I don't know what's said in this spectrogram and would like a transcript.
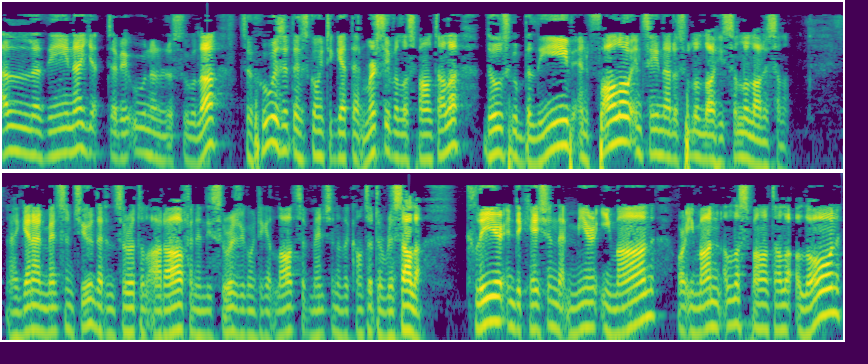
Alladhina yattabi'una rasula. So who is it that is going to get that mercy of Allah subhanahu wa ta'ala? Those who believe and follow in Sayyidina Rasulullah sallallahu alayhi wa. Again, I'd mentioned to you that in Surah Al-Araf and in these surahs, you're going to get lots of mention of the concept of Risala Clear indication that mere Iman or Iman in Allah subhanahu wa ta'ala alone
